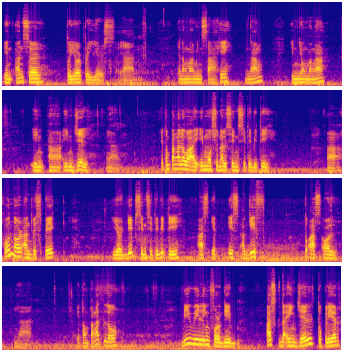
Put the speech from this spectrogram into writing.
in answer to your prayers. Ayan. Yan ang mga mensahe ng inyong mga in, ah, angel. Ayan Itong pangalawa ay emotional sensitivity. Ah, honor and respect your deep sensitivity as it is a gift to us all. Yan. Itong pangatlo, be willing forgive. Ask the angel to clear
